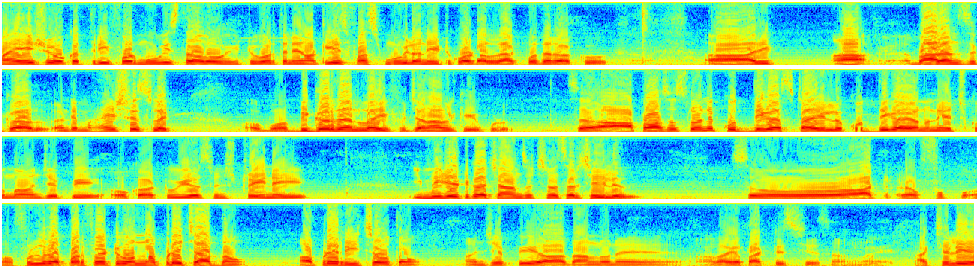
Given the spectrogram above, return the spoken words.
మహేష్ ఒక త్రీ ఫోర్ మూవీస్ తర్వాత ఒక హిట్ కొడితే నేను అట్లీస్ట్ ఫస్ట్ మూవీలోనే హిట్ కొట్టాలి. లేకపోతే నాకు అది బ్యాలెన్స్ కాదు. అంటే Mahesh is like bigger than life జనాలకి ఇప్పుడు. సో ఆ ప్రాసెస్లోనే కొద్దిగా స్టైల్ కొద్దిగా ఏమైనా నేర్చుకుందాం అని చెప్పి ఒక టూ ఇయర్స్ నుంచి ట్రైన్ అయ్యి ఇమీడియట్గా ఛాన్స్ వచ్చినా సరే చేయలేదు. సో ఫుల్గా పర్ఫెక్ట్గా ఉన్నప్పుడే చేద్దాం. అప్పుడే రీచ్ అవుతాం అని చెప్పి ఆ దానిలోనే అలాగే ప్రాక్టీస్ చేశాను యాక్చువల్లీ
